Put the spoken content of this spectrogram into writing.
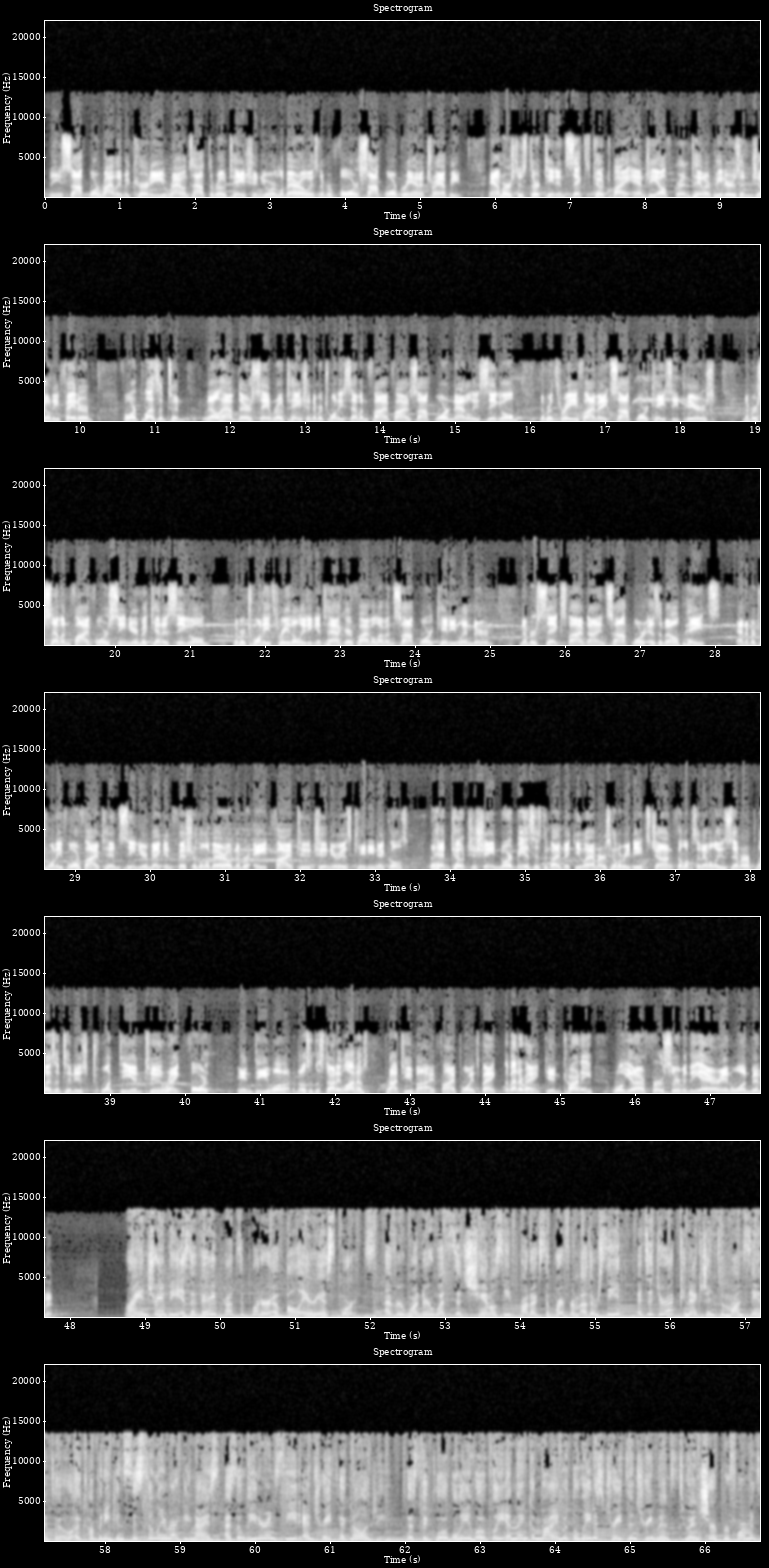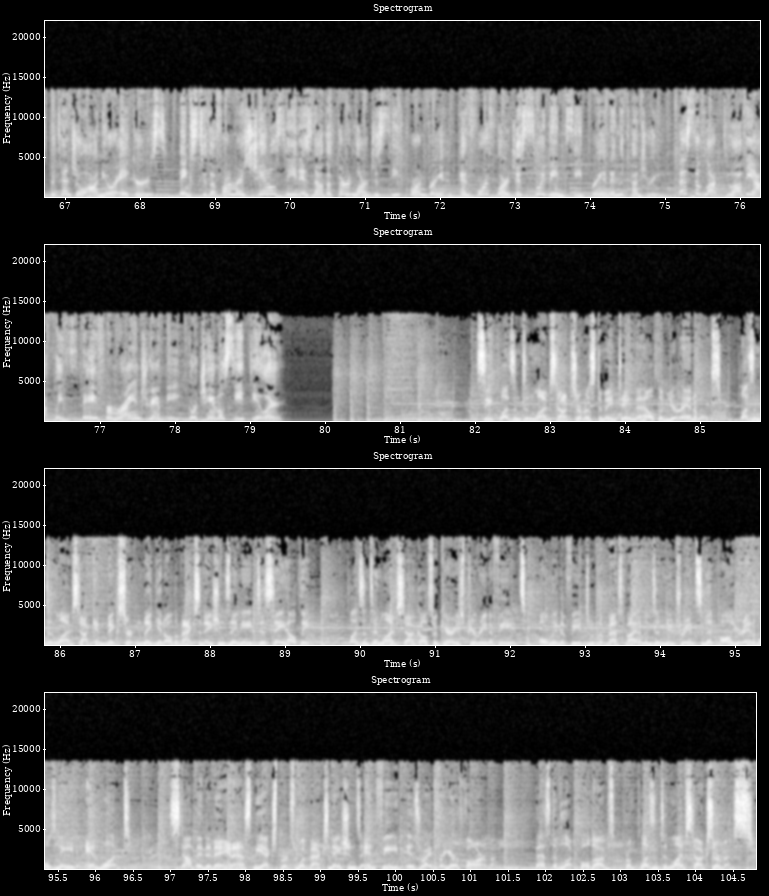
The sophomore Riley McCurdy rounds out the rotation. Your libero is number four, sophomore Brianna Trampy. Amherst is 13 and 6, coached by Angie Elfgren, Taylor Peters, and Joni Fader for Pleasanton. They'll have their same rotation. Number 27, 5'5 sophomore Natalie Siegel. Number 3, 5'8 sophomore Casey Pierce. Number 7, 5'4 senior McKenna Siegel. Number 23, the leading attacker, 5'11 sophomore Katie Linder. Number 6, 5'9 sophomore Isabel Pates. And number 24, 5'10 senior Megan Fisher. The Libero, number 8, 5'2 junior is Katie Nichols. The head coach is Shane Nordby, assisted by Vicki Lammers, Hillary Dietz, John Phillips, and Emily Zimmer. Pleasanton is 20 and 2, ranked fourth in D1. And those are the starting lineups brought to you by Five Points Bank, the better bank in Kearney. We'll get our first serve in the air in one minute. Ryan Trampy is a very proud supporter of all area sports. Ever wonder what sets Channel Seed products apart from other seed? It's a direct connection to Monsanto, a company consistently recognized as a leader in seed and trait technology. Tested globally, locally, and then combined with the latest traits and treatments to ensure performance potential on your acres. Thanks to the farmers, Channel Seed is now the third largest seed corn brand and fourth largest soybean seed brand in the country. Best of luck to all the athletes today from Ryan Trampy, your Channel Seed dealer. See Pleasanton Livestock Service to maintain the health of your animals. Pleasanton Livestock can make certain they get all the vaccinations they need to stay healthy. Pleasanton Livestock also carries Purina feeds, only the feeds with the best vitamins and nutrients that all your animals need and want. Stop in today and ask the experts what vaccinations and feed is right for your farm. Best of luck, Bulldogs, from Pleasanton Livestock Service.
